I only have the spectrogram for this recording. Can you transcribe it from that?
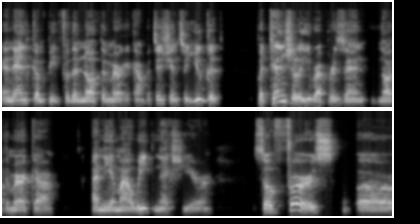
and then compete for the North America competition. So you could potentially represent North America at Nehemiah Week next year. So first, uh,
